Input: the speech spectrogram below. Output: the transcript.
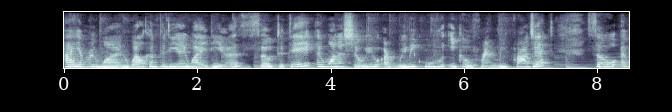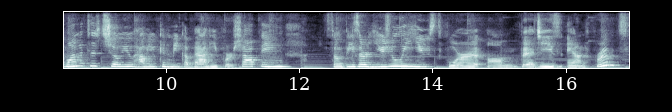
Hi everyone, welcome to DIY Ideas. So today I want to show you a really cool eco-friendly project. So I wanted to show you how you can make a baggie for shopping, so these are usually used for um, veggies and fruits,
